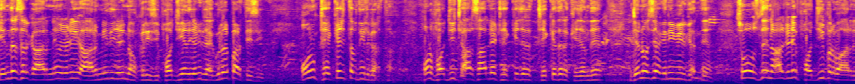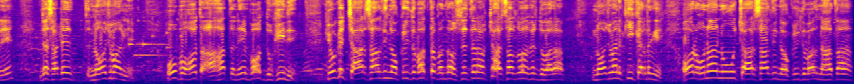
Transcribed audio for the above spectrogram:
ਕੇਂਦਰ ਸਰਕਾਰ ਨੇ ਉਹ ਜਿਹੜੀ ਆਰਮੀ ਦੀ ਜਿਹੜੀ ਨੌਕਰੀ ਸੀ, ਫੌਜੀਆਂ ਦੀ ਜਿਹੜੀ ਰੈਗੂਲਰ ਭਰਤੀ ਸੀ, ਉਹਨੂੰ ਠੇਕੇ 'ਚ ਤਬਦੀਲ ਕਰਤਾ। ਹੁਣ ਫੌਜੀ 4 ਸਾਲ ਲਈ ਠੇਕੇ 'ਚ, ਠੇਕੇ ਤੇ ਰੱਖੇ ਜਾਂਦੇ ਆ, ਜਿਹਨੂੰ ਅਸੀਂ ਅਗਨੀਵੀਰ ਕਹਿੰਦੇ ਆ। ਸੋ ਉਸ ਦੇ ਨਾਲ ਜਿਹੜੇ ਫੌਜੀ ਪਰਿਵਾਰ ਨੇ ਜਾਂ ਸਾਡੇ ਨੌਜਵਾਨ ਨੇ, ਉਹ ਬਹੁਤ ਆਹਤ ਨੇ, ਬਹੁਤ ਦੁਖੀ ਨੇ। ਕਿਉਂਕਿ 4 ਸਾਲ ਦੀ ਨੌਕਰੀ ਤੋਂ ਬਾਅਦ ਤਾਂ ਬੰਦਾ ਉਸੇ ਤਰ੍ਹਾਂ 4 ਸਾਲ ਤੋਂ ਬਾਅਦ ਫਿਰ ਦੁਬਾਰਾ ਨੌਜਵਾਨ ਕੀ ਕਰਨਗੇ? ਔਰ ਉਹਨਾਂ ਨੂੰ 4 ਸਾਲ ਦੀ ਨੌਕਰੀ ਤੋਂ ਬਾਅਦ ਨਾ ਤਾਂ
